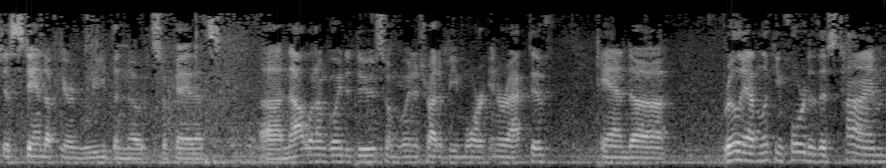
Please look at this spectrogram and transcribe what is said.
just stand up here and read the notes. Okay, that's uh, not what I'm going to do. So I'm going to try to be more interactive and. Really, I'm looking forward to this time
